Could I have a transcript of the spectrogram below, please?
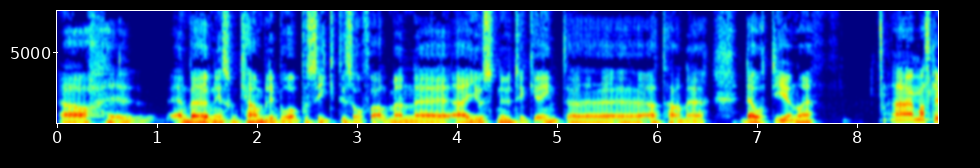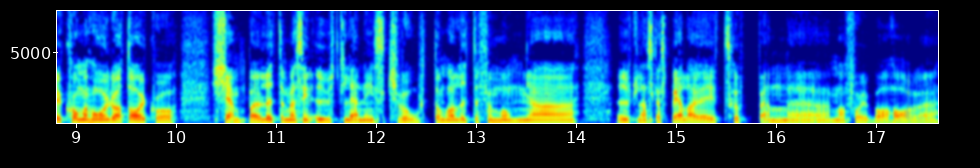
ja, eh, en värvning som kan bli bra på sikt i så fall. Men eh, just nu tycker jag inte eh, att han är där Otieno är. Man ska ju komma ihåg då att AIK kämpar lite med sin utlänningskvot. De har lite för många utländska spelare i truppen. Eh, man får ju bara ha, eh,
